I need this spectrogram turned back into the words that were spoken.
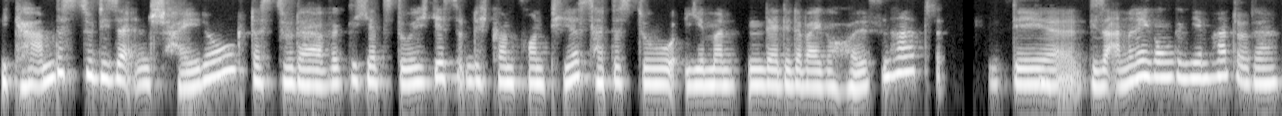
Wie kam das zu dieser Entscheidung, dass du da wirklich jetzt durchgehst und dich konfrontierst? Hattest du jemanden, der dir dabei geholfen hat, der diese Anregung gegeben hat, oder?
